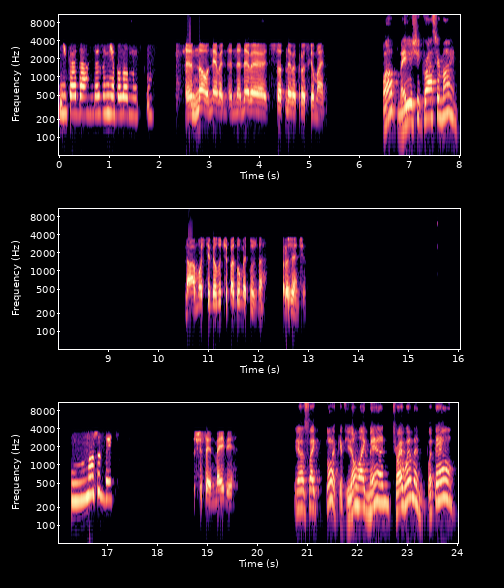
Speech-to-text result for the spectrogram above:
никогда, даже не было мысли. Uh, no, never, never, thought never crossed her mind. Well, maybe you should cross her mind. Да, может, тебе лучше подумать нужно про женщин. Может быть. She said maybe. You know, it's like, look, if you don't like men, try women. What the hell?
